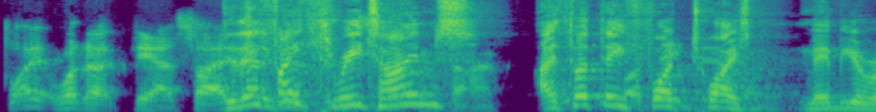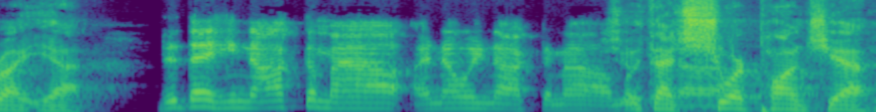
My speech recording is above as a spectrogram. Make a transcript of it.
twice. What? Uh, yeah. So did they fight three times? Time. I thought they fought they twice. Maybe you're right. Yeah. Did they? He knocked him out. I know he knocked him out with that uh, short punch. Yeah.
